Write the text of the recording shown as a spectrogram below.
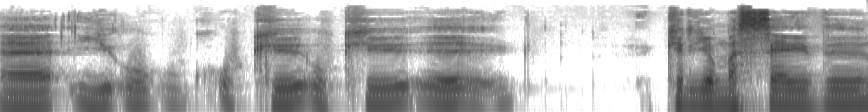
Uh, e o, o, que, o que uh, cria uma série de,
